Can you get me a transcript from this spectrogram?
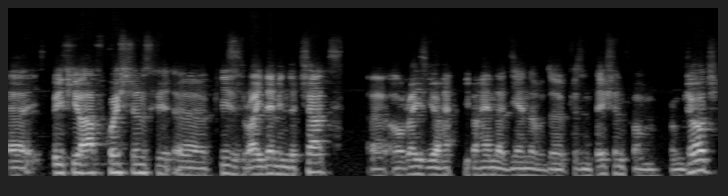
Uh, if you have questions, uh, please write them in the chat uh, or raise your, your hand at the end of the presentation from, from George.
